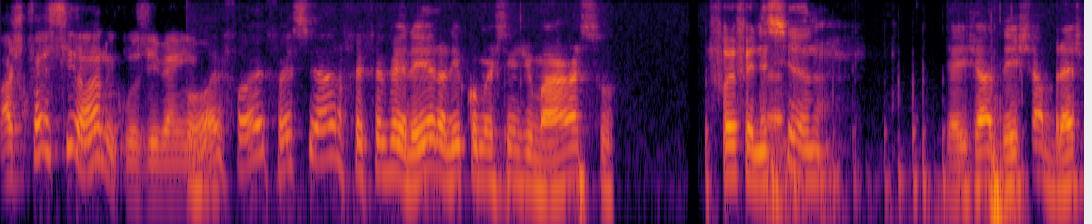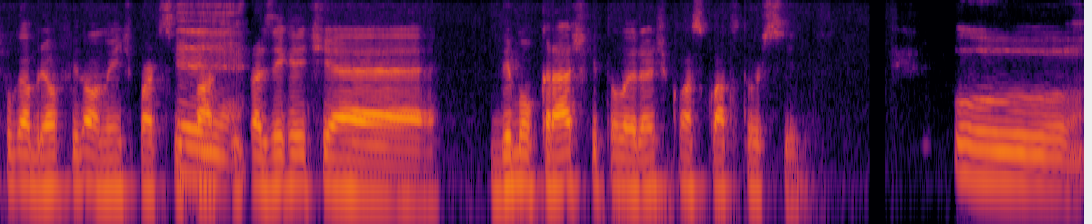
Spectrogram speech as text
acho que foi esse ano, inclusive, ainda. Foi, foi, foi esse ano, foi fevereiro ali, comercinho de março. Foi, foi nesse é. ano. E aí já deixa a brecha pro Gabriel finalmente participar é. aqui, pra dizer que a gente é democrático e tolerante com as quatro torcidas. O,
